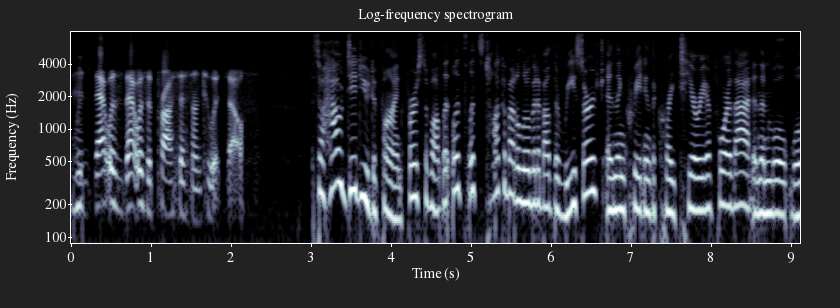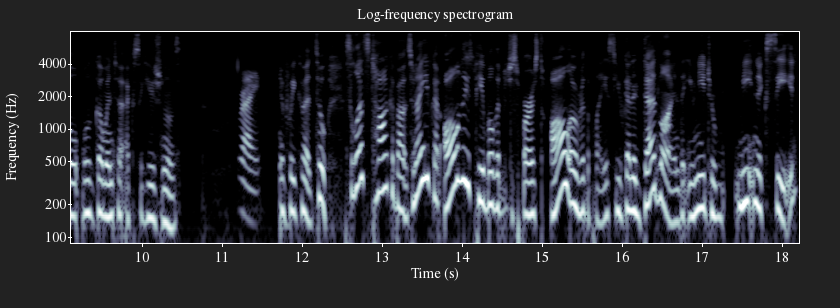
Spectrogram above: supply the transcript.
And Which- that was that was a process unto itself. So how did you define? First of all, let, let's let's talk about a little bit about the research and then creating the criteria for that, and then we'll we'll we'll go into executions Right. if we could. So so let's talk about. So now you've got all of these people that are dispersed all over the place. You've got a deadline that you need to meet and exceed.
